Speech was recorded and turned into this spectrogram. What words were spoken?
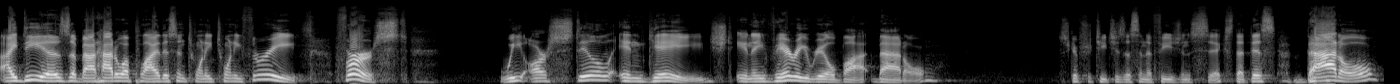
ideas about how to apply this in 2023. First, we are still engaged in a very real battle. Scripture teaches us in Ephesians 6 that this battle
